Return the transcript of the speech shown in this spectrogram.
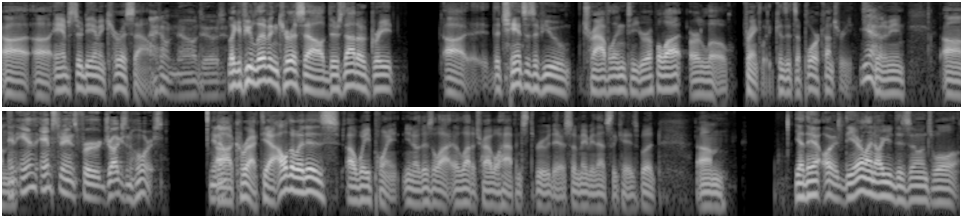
uh, uh, Amsterdam and Curacao? I don't know, dude. Like if you live in Curacao, there's not a great. Uh, the chances of you traveling to Europe a lot are low, frankly, because it's a poor country. Yeah. you know what I mean. Um, And Am- Amsterdam's for drugs and whores. You know? uh, correct. Yeah. Although it is a waypoint, you know, there's a lot, a lot of travel happens through there. So maybe that's the case. But, um, yeah, they are, the airline argued the zones will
